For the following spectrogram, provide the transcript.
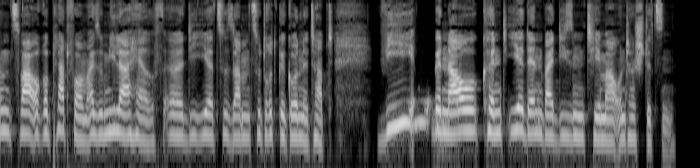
Und zwar eure Plattform, also Mila Health, äh, die ihr zusammen zu dritt gegründet habt. Wie genau könnt ihr denn bei diesem Thema unterstützen?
